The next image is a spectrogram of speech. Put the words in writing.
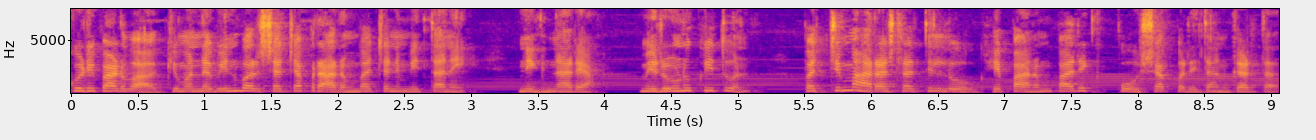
गुढीपाडवा किंवा नवीन वर्षाच्या प्रारंभाच्या निमित्ताने निघणाऱ्या मिरवणुकीतून पश्चिम महाराष्ट्रातील लोक हे पारंपरिक पोशाख परिधान करतात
